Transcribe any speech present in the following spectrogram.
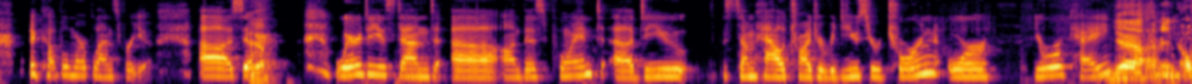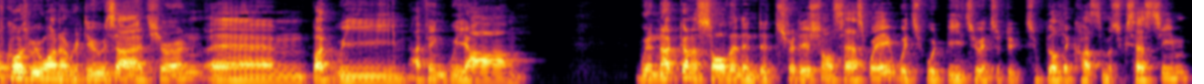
a couple more plans for you uh, so yeah. Where do you stand uh, on this point uh, do you somehow try to reduce your churn or you're okay. Yeah, I mean, of course, we want to reduce our churn, um, but we, I think we are, we're not going to solve it in the traditional SaaS way, which would be to introduce to build a customer success team,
